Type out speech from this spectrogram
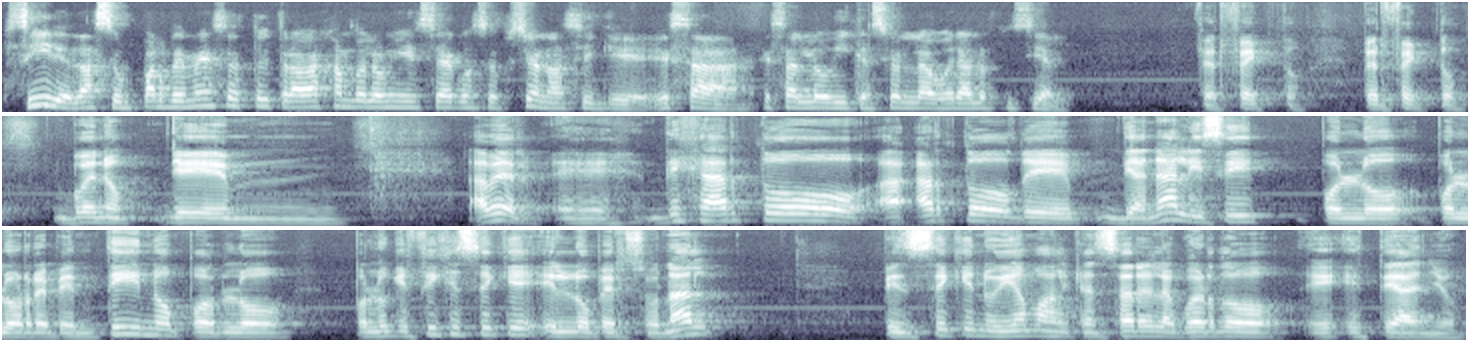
Sí, desde hace un par de meses estoy trabajando en la Universidad de Concepción, así que esa, esa es la ubicación laboral oficial. Perfecto, perfecto. Bueno, em, a ver, eh, deja harto, harto de, análisis por lo, por lo repentino, por lo, por lo que fíjese que en lo personal pensé que no íbamos a alcanzar el acuerdo eh, este año.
